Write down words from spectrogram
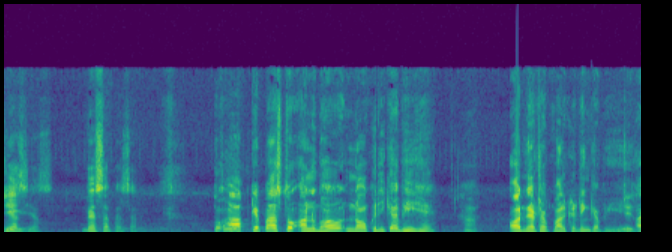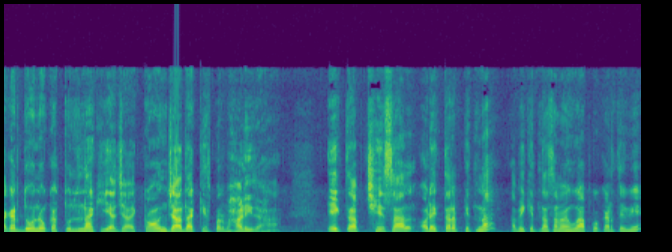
यस यस ड्रेसअप है सर तो, तो आपके पास तो अनुभव नौकरी का भी है हाँ। और नेटवर्क मार्केटिंग का भी है। अगर दोनों का तुलना किया जाए कौन ज़्यादा किस पर भारी रहा? एक तरफ़ छः साल और एक तरफ़ कितना? अभी कितना समय हुआ आपको करते हुए?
